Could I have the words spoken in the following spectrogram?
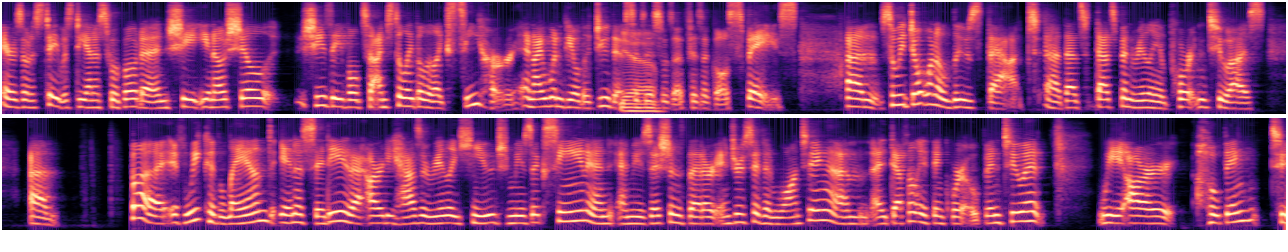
arizona state was deanna swoboda and she you know she'll she's able to i'm still able to like see her and i wouldn't be able to do this yeah. if this was a physical space um, so we don't want to lose that. Uh, that's that's been really important to us. Um, But if we could land in a city that already has a really huge music scene and, and musicians that are interested and wanting, um, I definitely think we're open to it. We are hoping to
